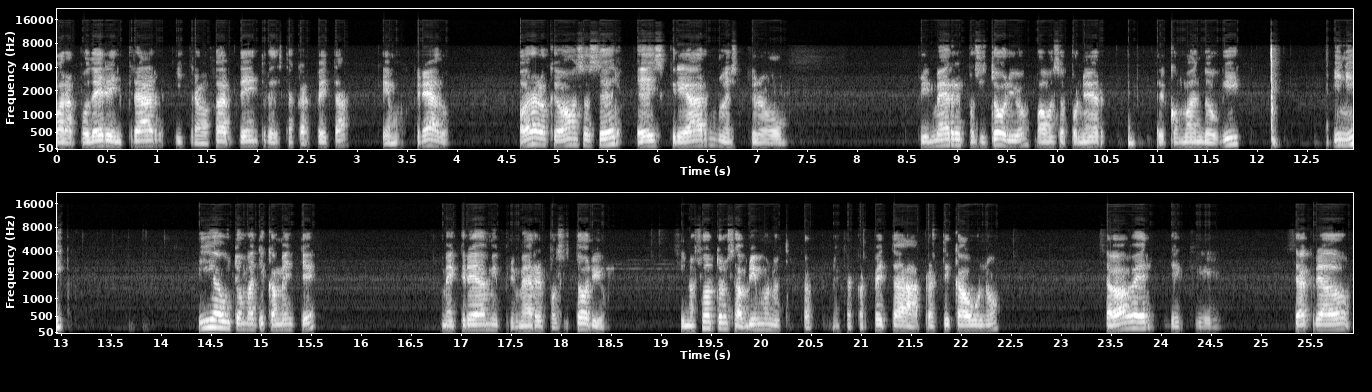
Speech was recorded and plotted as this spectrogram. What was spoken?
para poder entrar y trabajar dentro de esta carpeta que hemos creado. Ahora lo que vamos a hacer es crear nuestro primer repositorio. Vamos a poner el comando git init y automáticamente me crea mi primer repositorio. Si nosotros abrimos nuestra, carpeta práctica 1, se va a ver de que se ha creado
